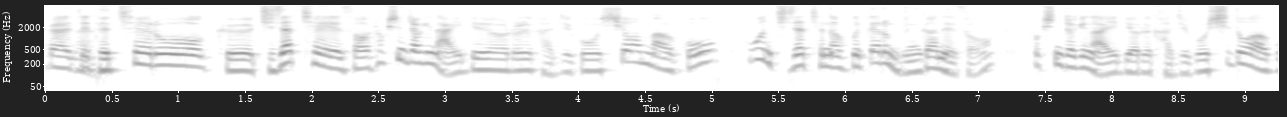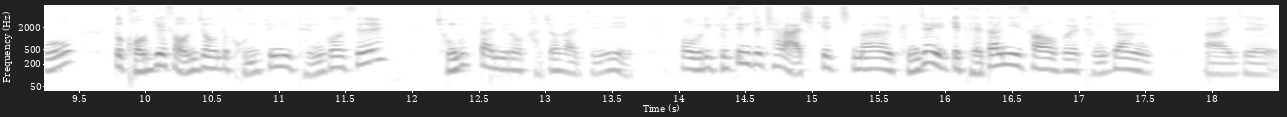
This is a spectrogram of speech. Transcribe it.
그러니까 이제 네. 대체로 그 지자체에서 혁신적인 아이디어를 가지고 시험하고 혹은 지자체나 혹은 때론 민간에서 혁신적인 아이디어를 가지고 시도하고 또 거기에서 어느 정도 검증이 된 것을 전국 단위로 가져가지. 뭐 우리 교수님들 잘 아시겠지만 굉장히 이렇게 대단히 사업을 당장 아 이제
